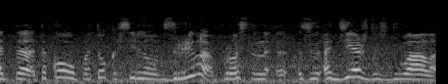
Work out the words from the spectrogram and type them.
от э, такого потока сильного взрыва просто на- э, з- одежду сдувало.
